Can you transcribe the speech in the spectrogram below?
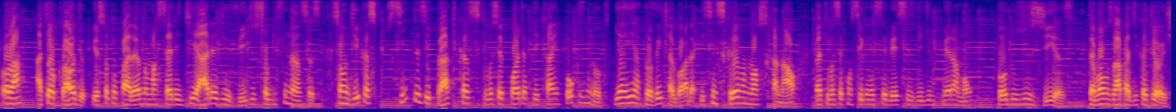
Olá, aqui é o Cláudio e eu estou preparando uma série diária de vídeos sobre finanças. São dicas simples e práticas que você pode aplicar em poucos minutos. E aí, aproveite agora e se inscreva no nosso canal para que você consiga receber esses vídeos em primeira mão todos os dias. Então vamos lá para a dica de hoje.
